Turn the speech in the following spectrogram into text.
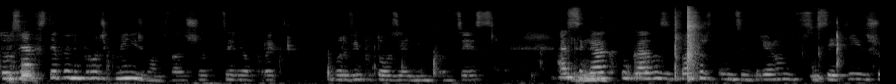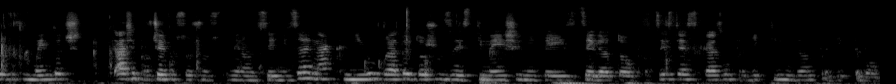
То в някакъв степен е project management това, защото целият проект върви по този един процес. Аз сега, като каза за това с концентрираното се сети, защото в момента, че аз я прочетох всъщност миналата седмица, една книга, която е точно за естимейшените и за целият този процес. Тя се казва Predicting the Unpredictable.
